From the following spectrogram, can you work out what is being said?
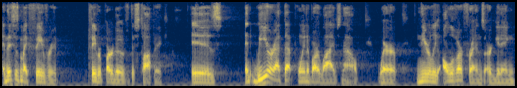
and this is my favorite favorite part of this topic is, and we are at that point of our lives now where nearly all of our friends are getting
